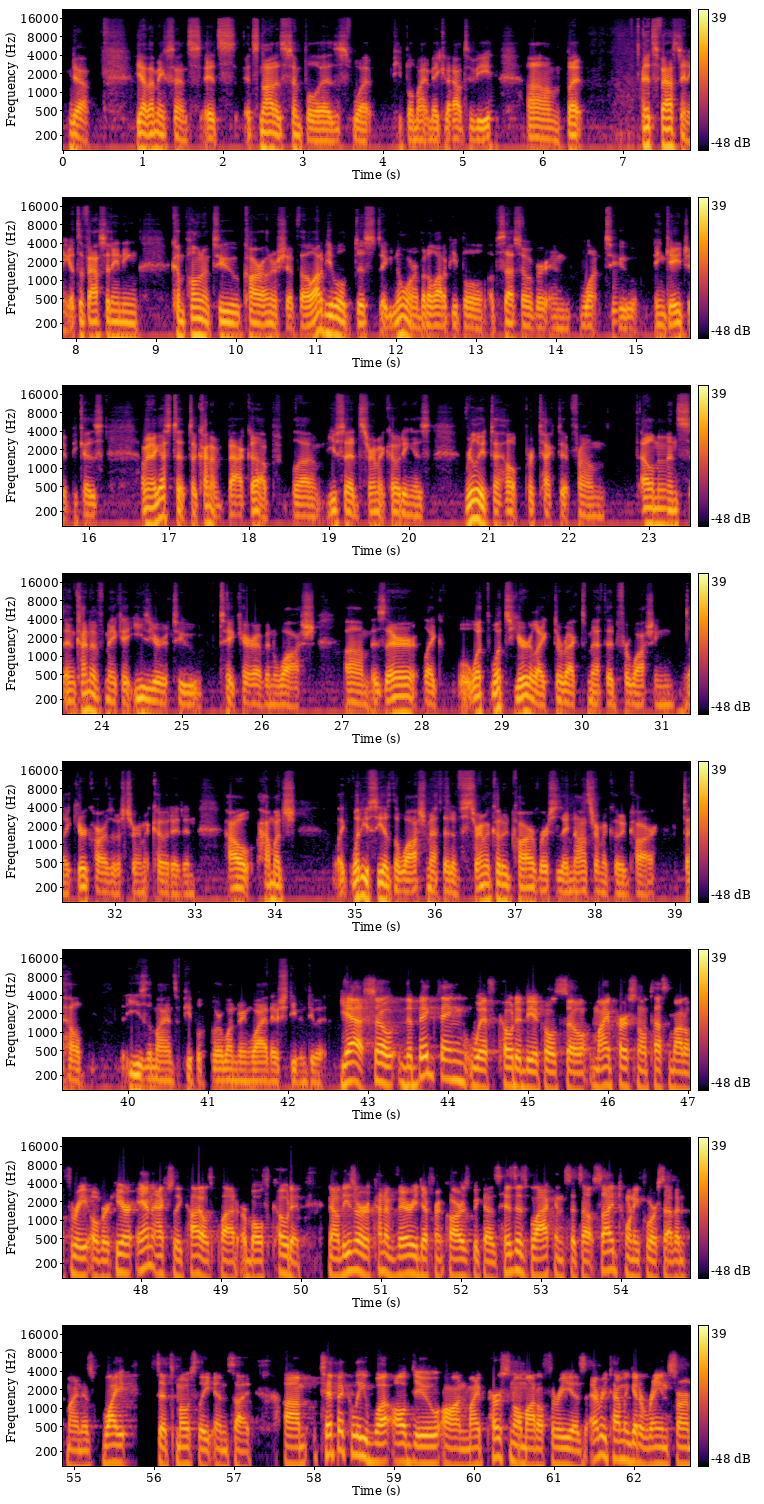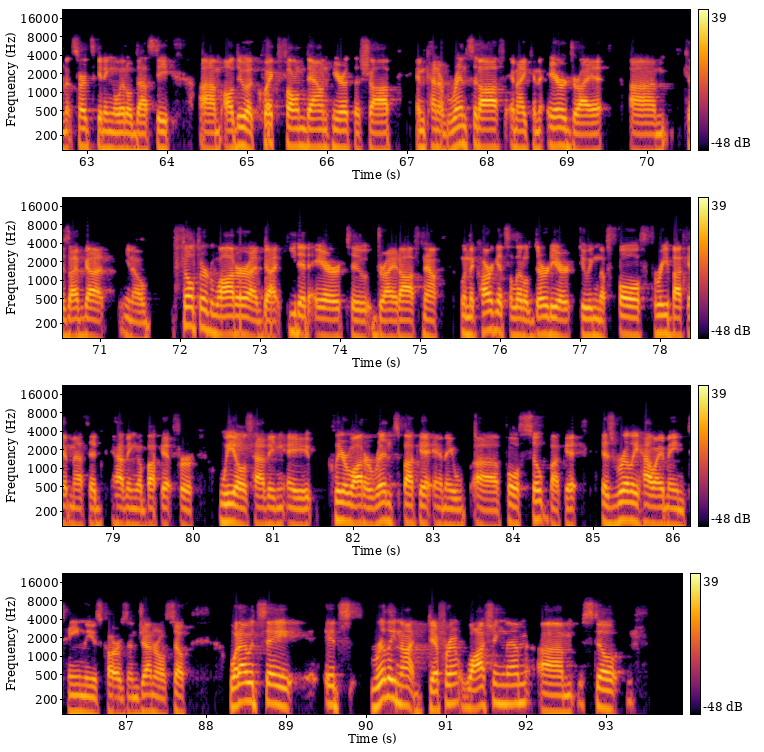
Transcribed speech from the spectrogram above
Yeah, yeah, that makes sense. It's it's not as simple as what people might make it out to be, um, but it's fascinating. It's a fascinating component to car ownership that a lot of people just ignore, but a lot of people obsess over and want to engage it because, I mean, I guess to, to kind of back up, um, you said ceramic coating is really to help protect it from elements and kind of make it easier to take care of and wash. Um, is there like what what's your like direct method for washing like your cars that are ceramic coated and how how much like what do you see as the wash method of ceramic coated car versus a non-ceramic coated car to help ease the minds of people who are wondering why they should even do it yeah so the big thing with coated vehicles so my personal tesla model 3 over here and actually kyle's plaid are both coated now these are kind of very different cars because his is black and sits outside 24 7 mine is white sits mostly inside. Um, typically, what I'll do on my personal Model 3 is every time we get a rainstorm, it starts getting a little dusty. Um, I'll do a quick foam down here at the shop and kind of rinse it off, and I can air dry it because um, I've got you know filtered water, I've got heated air to dry it off. Now, when the car gets a little dirtier, doing the full three bucket method, having a bucket for wheels, having a clear water rinse bucket and a uh, full soap bucket is really how I maintain these cars in general. So, what I would say, it's really not different washing them. Um, still,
